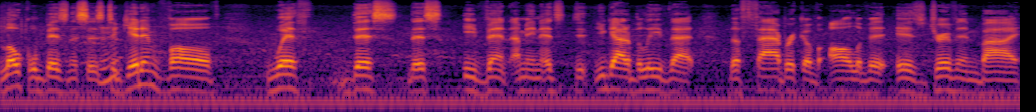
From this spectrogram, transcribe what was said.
local businesses to get involved with this this event? I mean, it's you got to believe that the fabric of all of it is driven by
